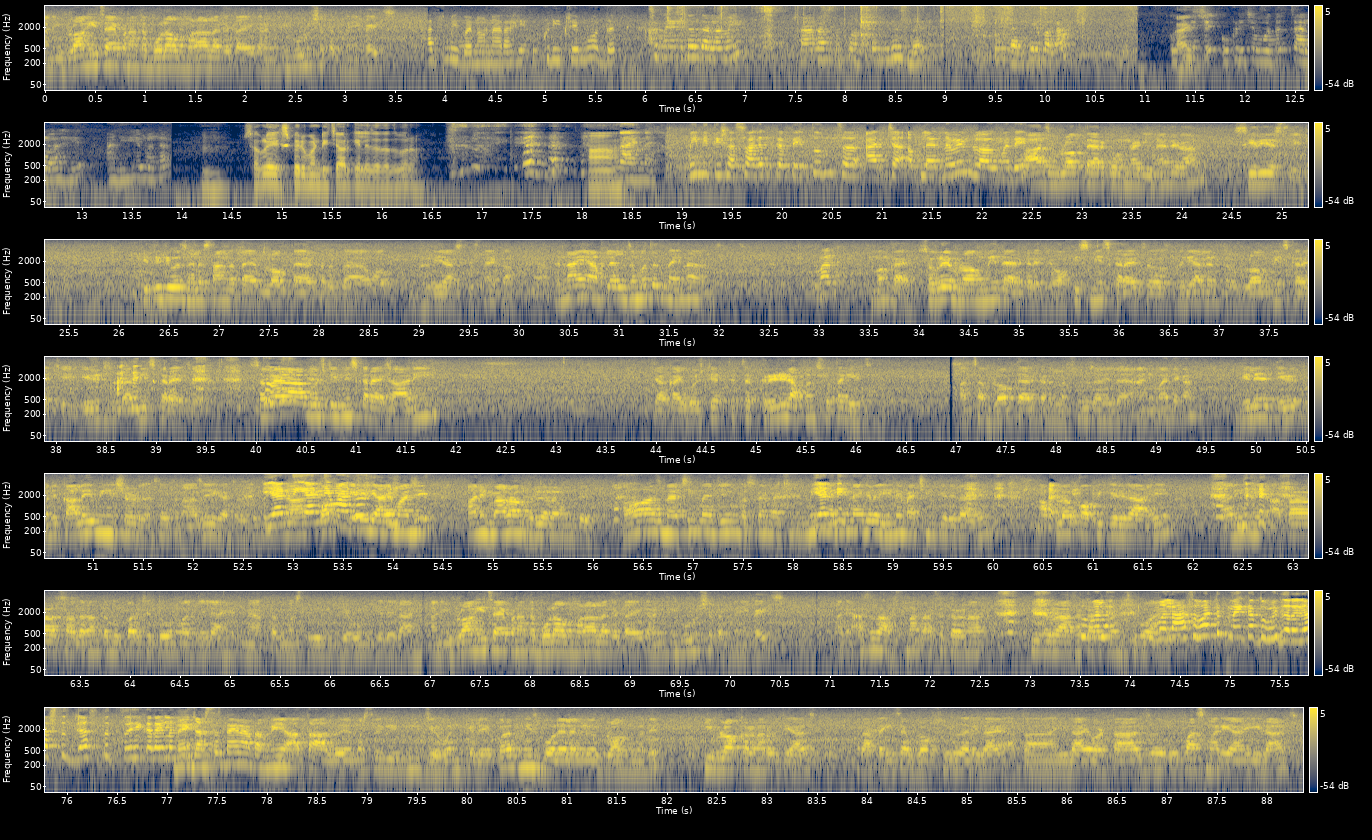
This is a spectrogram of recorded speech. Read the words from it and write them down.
आणि ब्लॉग हीच आहे पण आता बोलावं मला लागत आहे कारण मी बोलू शकत नाही काहीच. आज मी बनवणार आहे उकडीचे मोदक. मिनिटं त्याला मी छान असं परतून घेतलंय. तर हे बघा? उकडीचे उकडीचे मोदक चालू आहेत. आणि हे बघा. सगळे एक्सपेरिमेंट हिच्यावर केले जातात बरं. हां. नाही नाही. मी नितिशा स्वागत करते तुमचं आजच्या आपल्या नवीन ब्लॉगमध्ये. आज ब्लॉग तयार करून राहिली नाही ते का? सिरियसली किती दिवस झालं सांगत आहे ब्लॉग तयार करत जा व घरी असतेच नाही का? तर नाही आपल्याला जमतच नाही ना. मग? मग काय? सगळे ब्लॉग मी तयार करायचे. ऑफिस मीच करायचं घरी आल्यानंतर ब्लॉग मीच करायचे एडिट सुद्धा मीच करायचं. सगळ्या गोष्टी मीच करायच्या आणि त्या काही गोष्टी आहेत त्याचं क्रेडिट आपण स्वतः घ्यायचं. आजचा ब्लॉग तयार करायला सुरू झालेला आहे. आणि माहिती का? गेले म्हणजे कालही मी हे शर्ट घातलं होतं आजही घातलं होतं. माझी. आणि मला घरी आला म्हणते हा आज मॅचिंग मॅचिंग कसं काय मॅचिंग मी यांनी- मॅचिंग नाही केलं हिने मॅचिंग केलेलं आहे. आपलं कॉपी केलेलं आहे. आणि आता साधारणतः दुपारचे दोन वाजलेले आहेत. मी आताच मस्त जेवण केलेलं आहे. आणि ब्लॉग हीच आहे पण आता बोलावं मला लागत आहे कारण मी बोलू शकत नाही काहीच. आणि असंच असणार असं करणार हे सगळं असा तुम्हाला कार्यक्रम सुरू तुम्हाला आहे असं वाटत नाही का तुम्ही जरा जास्तच जास्तच हे करायला नाही जास्तच नाही ना आता मी आता आलोय. मस्त मी जेवण केले परत मीच बोलायला लागलो ब्लॉगमध्ये ही ब्लॉग करणार होती आज. तर आता हिचा ब्लॉग सुरू झालेला आहे. आता हिला आहे वाटतं आज उपासमारी आहे हिला आज.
